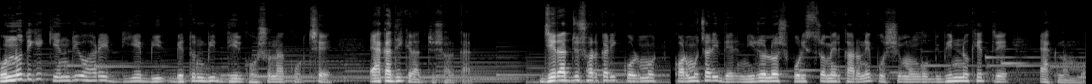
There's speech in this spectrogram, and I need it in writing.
অন্যদিকে কেন্দ্রীয় হারে ডিএ বেতন বৃদ্ধির ঘোষণা করছে একাধিক রাজ্য সরকার। যে রাজ্য সরকারি কর্ম, কর্মচারীদের নিরলস পরিশ্রমের কারণে পশ্চিমবঙ্গ বিভিন্ন ক্ষেত্রে এক নম্বর।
